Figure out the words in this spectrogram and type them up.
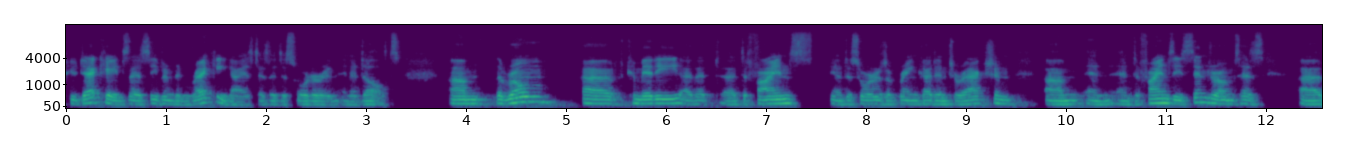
few decades that it's even been recognized as a disorder in, in adults. Um, the Rome uh, committee uh, that uh, defines you know, disorders of brain-gut interaction um, and, and defines these syndromes has uh,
